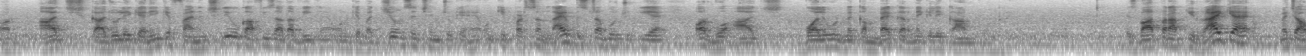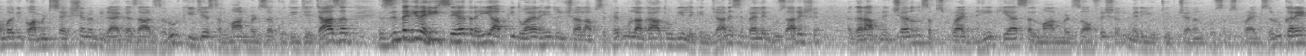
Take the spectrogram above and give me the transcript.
और आज काजोल ये कह रही कि फाइनेंशियली वो काफ़ी ज़्यादा वीक हैं, उनके बच्चे उनसे छिन चुके हैं, उनकी पर्सनल लाइफ डिस्टर्ब हो चुकी है और वो आज बॉलीवुड में कम करने के लिए काम है। इस बात पर आपकी राय क्या है? मैं चाहूँगा कि कमेंट सेक्शन में भी राय का इजहार ज़रूर कीजिए। सलमान मिर्ज़ा को दीजिए इजाज़त। ज़िंदगी रही, सेहत रही, आपकी दुआएँ रही तो इंशाल्लाह आपसे फिर मुलाकात होगी। लेकिन जाने से पहले गुजारिश है, अगर आपने चैनल सब्सक्राइब नहीं किया, सलमान मिर्ज़ा ऑफिशियल मेरे यूट्यूब चैनल को सब्सक्राइब ज़रूर करें।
